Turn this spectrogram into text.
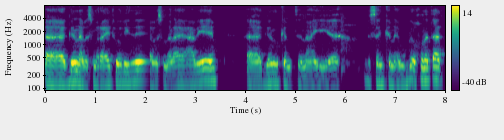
قلنا بس مراية وليدي بس مراية عبيه قن كمت ناي بسن كنا يوقع خونتات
